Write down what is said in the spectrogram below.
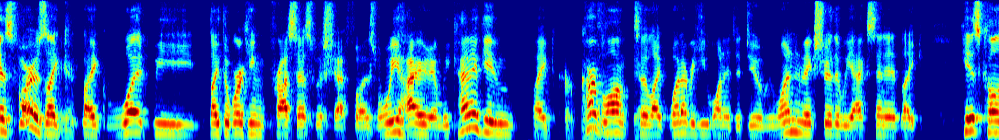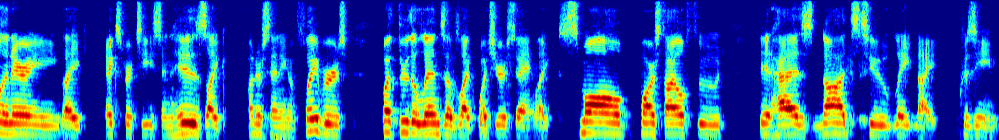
as far as like like what we like the working process with chef was when we hired him we kind of gave him like carte blanche to like whatever he wanted to do we wanted to make sure that we accented like his culinary like expertise and his like understanding of flavors but through the lens of like what you're saying like small bar style food that has nods to late night cuisine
